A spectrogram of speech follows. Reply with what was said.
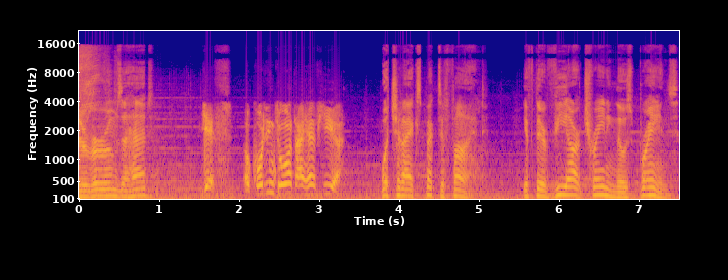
Server room's ahead? Yes, according to what I have here. What should I expect to find? If they're VR training those brains,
